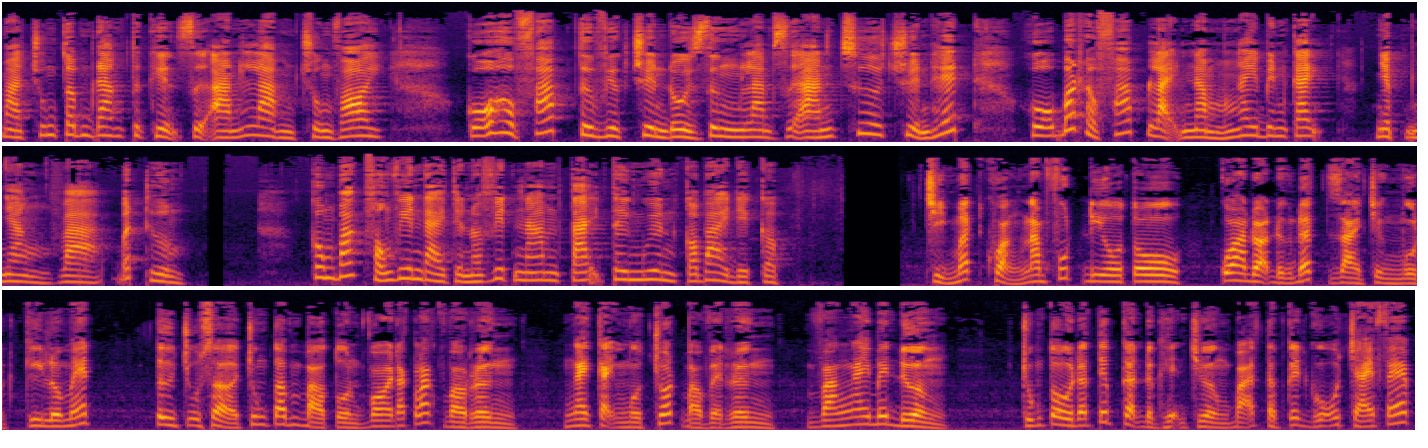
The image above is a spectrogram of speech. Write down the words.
mà trung tâm đang thực hiện dự án làm chuồng voi. Gỗ hợp pháp từ việc chuyển đổi rừng làm dự án chưa chuyển hết, gỗ bất hợp pháp lại nằm ngay bên cạnh, nhập nhằng và bất thường. Công Bắc phóng viên Đài Tiếng Nói Việt Nam tại Tây Nguyên có bài đề cập. Chỉ mất khoảng 5 phút đi ô tô qua đoạn đường đất dài chừng 1 km từ trụ sở Trung tâm Bảo tồn voi Đắk lắc vào rừng ngay cạnh một chốt bảo vệ rừng và ngay bên đường, chúng tôi đã tiếp cận được hiện trường bãi tập kết gỗ trái phép.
